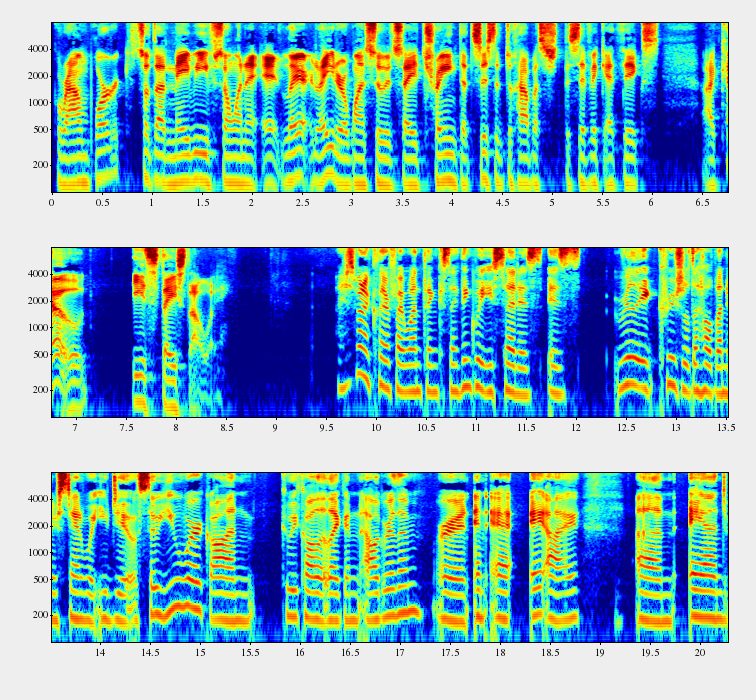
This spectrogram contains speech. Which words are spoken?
groundwork so that maybe if someone later wants to say train that system to have a specific ethics uh, code it stays that way. I just want to clarify one thing because i think what you said is is really crucial to help understand what you do. So you work on could we call it like an algorithm or an, an ai um, and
